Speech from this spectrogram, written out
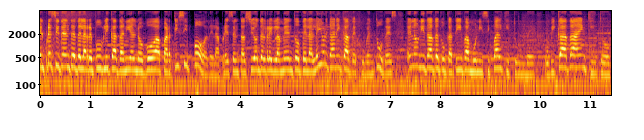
El presidente de la República, Daniel Novoa, participó de la presentación del reglamento de la Ley Orgánica de Juventudes en la Unidad Educativa Municipal Quitumbe, ubicada en Quito.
